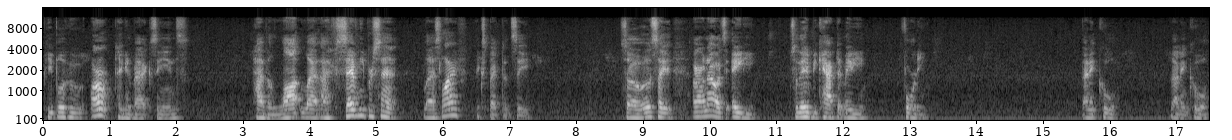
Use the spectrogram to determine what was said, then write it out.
people who aren't taking vaccines have a lot less, 70% less life expectancy. So let's say, right now it's 80, so they'd be capped at maybe 40. That ain't cool. That ain't cool.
